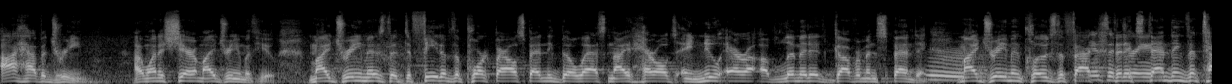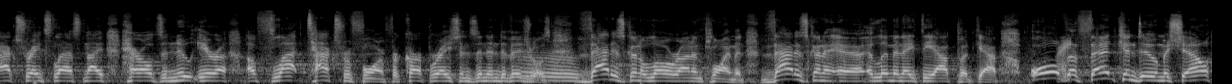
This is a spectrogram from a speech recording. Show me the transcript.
I have a dream. I want to share my dream with you. My dream is the defeat of the pork barrel spending bill last night heralds a new era of limited government spending. Mm. My dream includes the fact that dream. extending the tax rates last night heralds a new era of flat tax reform for corporations and individuals. Mm. That is going to lower unemployment. That is going to uh, eliminate the output gap. All right. the Fed can do, Michelle,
